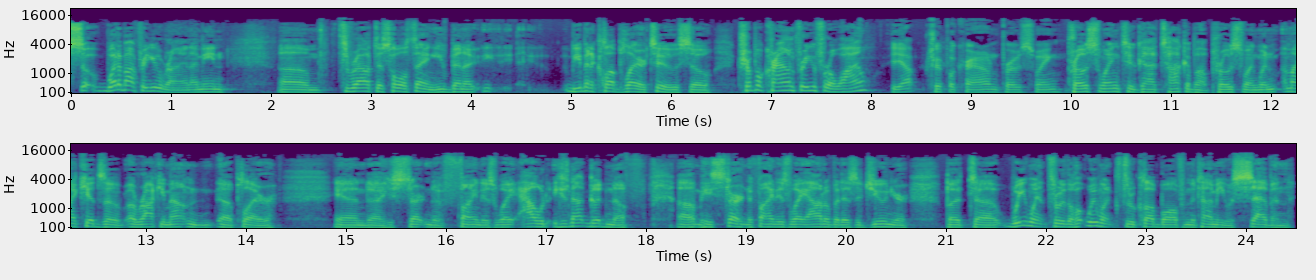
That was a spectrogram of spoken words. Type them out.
So, what about for you, Ryan? I mean, um, throughout this whole thing, you've been a you've been a club player too. So, triple crown for you for a while. Yep, Triple Crown, Pro Swing. Pro swing too. God, talk about pro swing. When my kid's a, a Rocky Mountain uh, player, and uh, he's starting to find his way out. He's not good enough. Um, he's starting to find his way out of it as a junior. But uh, we went through the whole- we went through club ball from the time he was seven,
